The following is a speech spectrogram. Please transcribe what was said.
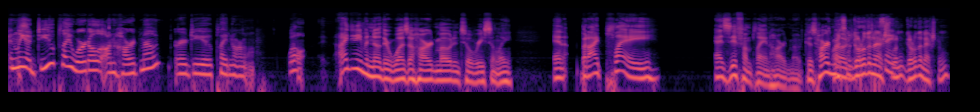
And Leo, do you play Wordle on hard mode or do you play normal? Well, I didn't even know there was a hard mode until recently, and but I play as if I'm playing hard mode because hard All right, mode so go to the next Same. one. Go to the next one.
